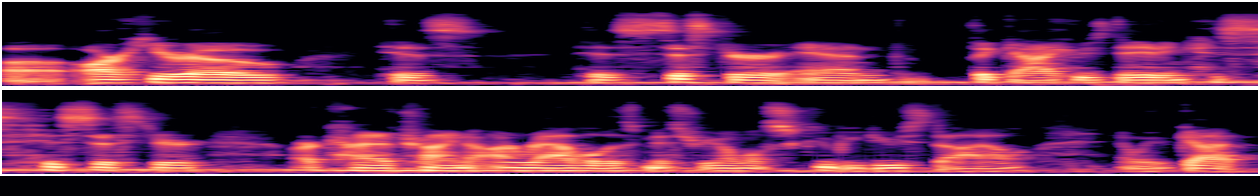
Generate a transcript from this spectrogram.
uh, our hero his his sister and the guy who's dating his, his sister are kind of trying to unravel this mystery almost scooby-doo style. And we've got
